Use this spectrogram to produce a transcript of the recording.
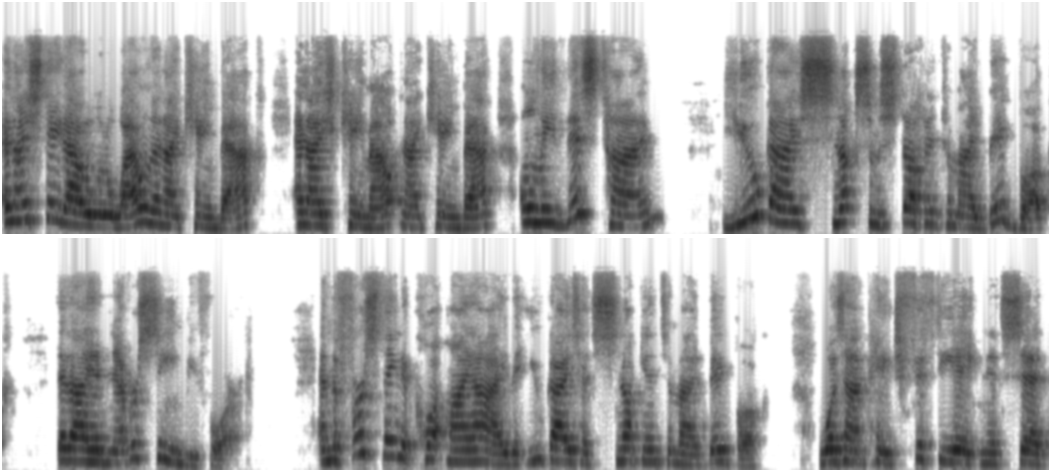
And I stayed out a little while and then I came back and I came out and I came back. Only this time you guys snuck some stuff into my big book that I had never seen before. And the first thing that caught my eye that you guys had snuck into my big book was on page 58, and it said,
